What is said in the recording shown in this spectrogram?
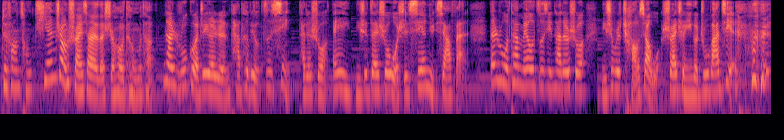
对方从天上摔下来的时候疼不疼？那如果这个人他特别有自信，他就说：“哎，你是在说我是仙女下凡。”但如果他没有自信，他就说：“你是不是嘲笑我摔成一个猪八戒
